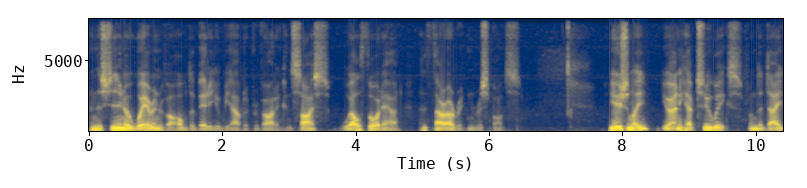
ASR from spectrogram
And the sooner we're involved, the better you'll be able to provide a concise, well thought out, and thorough written response. Usually, you only have two weeks from the date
